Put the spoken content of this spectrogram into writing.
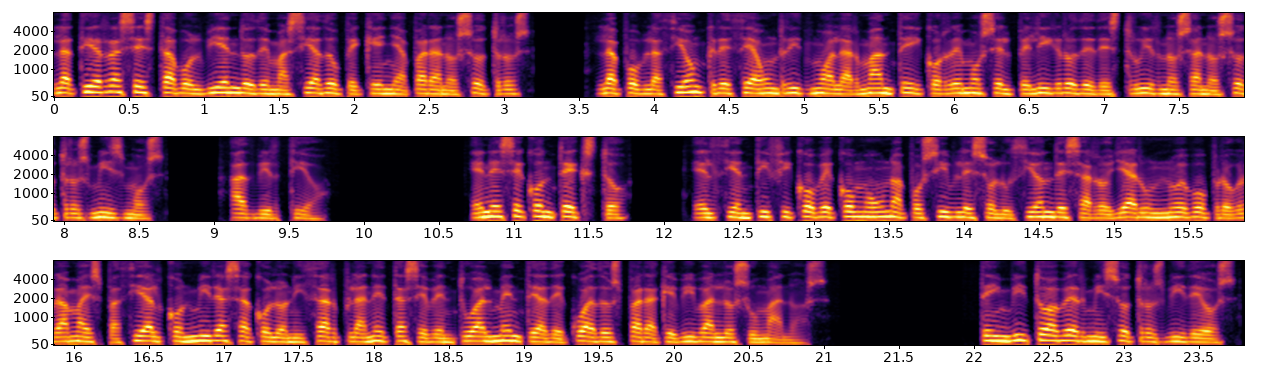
La Tierra se está volviendo demasiado pequeña para nosotros, la población crece a un ritmo alarmante y corremos el peligro de destruirnos a nosotros mismos, advirtió. En ese contexto, el científico ve como una posible solución desarrollar un nuevo programa espacial con miras a colonizar planetas eventualmente adecuados para que vivan los humanos. Te invito a ver mis otros vídeos,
